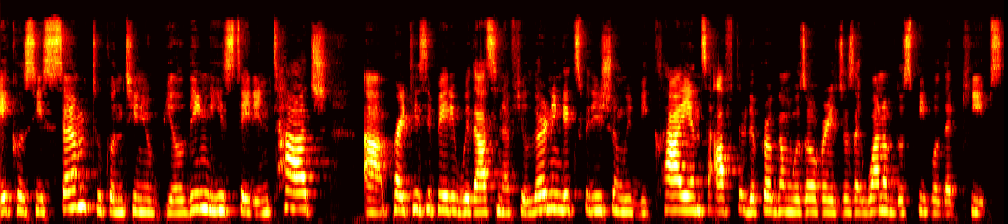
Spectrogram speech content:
ecosystem to continue building. He stayed in touch uh, participated with us in a few learning expedition with big clients after the program was over. It's just like one of those people that keeps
